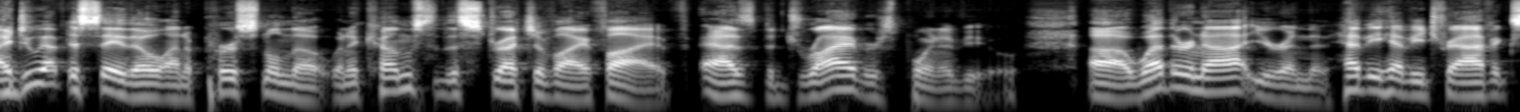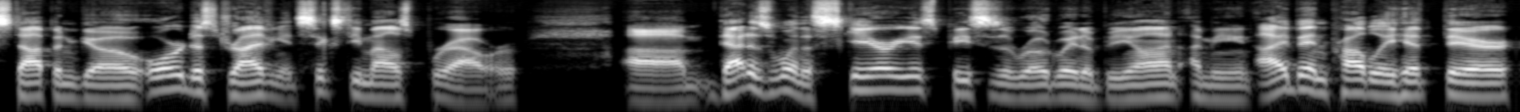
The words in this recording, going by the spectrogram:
I do have to say, though, on a personal note, when it comes to the stretch of I 5, as the driver's point of view, uh, whether or not you're in the heavy, heavy traffic, stop and go, or just driving at 60 miles per hour, um, that is one of the scariest pieces of roadway to be on. I mean, I've been probably hit there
